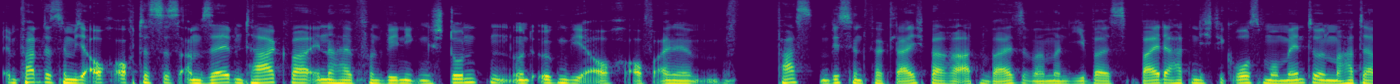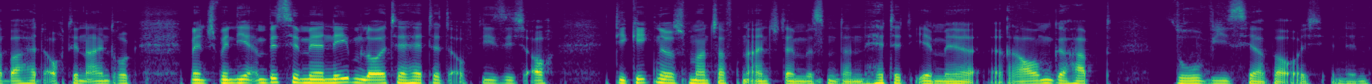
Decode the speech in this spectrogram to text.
empfand es nämlich auch, auch, dass es am selben Tag war, innerhalb von wenigen Stunden und irgendwie auch auf eine fast ein bisschen vergleichbare Art und Weise, weil man jeweils, beide hatten nicht die großen Momente und man hatte aber halt auch den Eindruck, Mensch, wenn ihr ein bisschen mehr Nebenleute hättet, auf die sich auch die gegnerischen Mannschaften einstellen müssen, dann hättet ihr mehr Raum gehabt, so wie es ja bei euch in den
